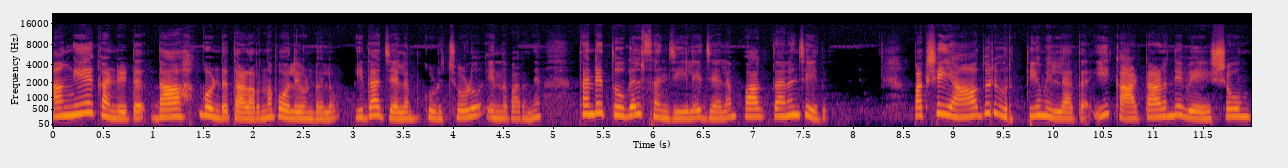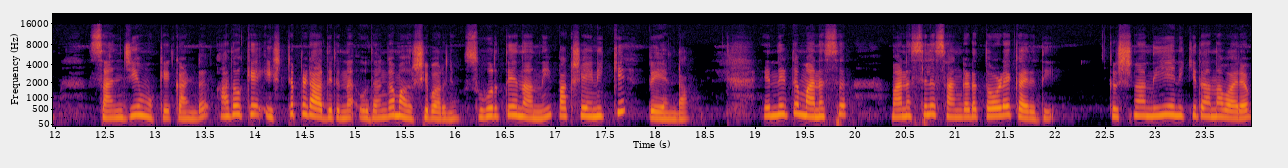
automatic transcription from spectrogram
അങ്ങയെ കണ്ടിട്ട് ദാഹം കൊണ്ട് തളർന്ന പോലെയുണ്ടല്ലോ. ഇതാ ജലം കുടിച്ചോളൂ എന്ന് പറഞ്ഞ് തന്റെ തുകൽ സഞ്ചിയിലെ ജലം വാഗ്ദാനം ചെയ്തു. പക്ഷേ യാതൊരു വൃത്തിയുമില്ലാത്ത ഈ കാട്ടാളന്റെ വേഷവും സഞ്ചിയുമൊക്കെ കണ്ട് അതൊക്കെ ഇഷ്ടപ്പെടാതിരുന്ന ഉദംഗ മഹർഷി പറഞ്ഞു സുഹൃത്തെ നന്ദി പക്ഷേ എനിക്ക് വേണ്ട. എന്നിട്ട് മനസ്സ് മനസ്സിൽ സങ്കടത്തോടെ കരുതി കൃഷ്ണ നീ എനിക്ക് തന്ന വരം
